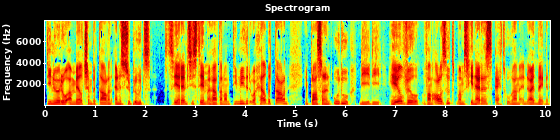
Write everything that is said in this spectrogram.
10 euro aan Mailchimp betalen en een supergoed CRM-systeem en gaat dan aan Teamleader wat geld betalen, in plaats van een Odoo die, die heel veel van alles doet, maar misschien nergens echt goed gaan in uitblinken.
